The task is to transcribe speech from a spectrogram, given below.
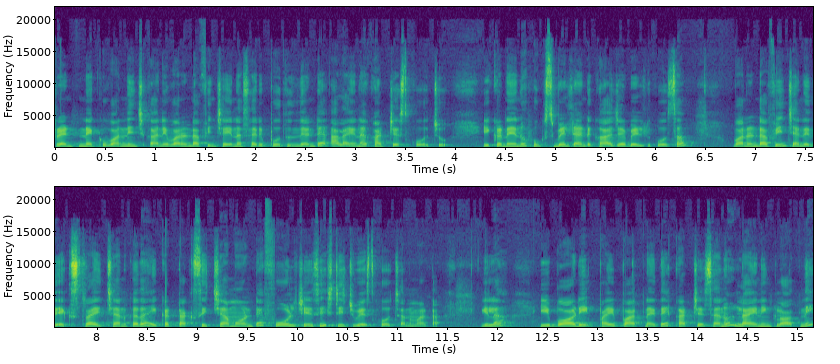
ఫ్రంట్ నెక్ వన్ ఇంచ్ కానీ వన్ అండ్ హాఫ్ ఇంచ్ అయినా సరిపోతుంది అంటే అలా అయినా కట్ చేసుకోవచ్చు. ఇక్కడ నేను హుక్స్ బెల్ట్ అండ్ కాజా బెల్ట్ కోసం వన్ అండ్ హాఫ్ ఇంచ్ అనేది ఎక్స్ట్రా ఇచ్చాను కదా ఇక్కడ టక్స్ ఇచ్చాము అంటే ఫోల్డ్ చేసి స్టిచ్ వేసుకోవచ్చు అనమాట ఇలా ఈ బాడీ పై పార్ట్ని అయితే కట్ చేశాను లైనింగ్ క్లాత్ని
